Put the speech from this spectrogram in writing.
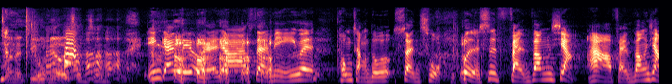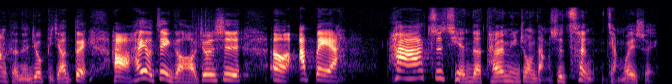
真的几乎没有成真。应该没有人让他算命，因为通常都算错，或者是反方向啊，反方向可能就比较对。好，还有这个哈，就是呃阿贝啊，他之前的台湾民众党是蹭蒋渭水，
